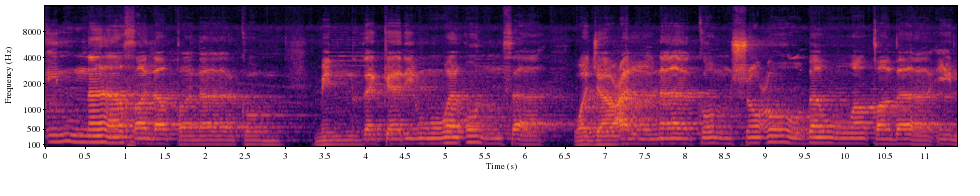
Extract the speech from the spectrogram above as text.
ইন্না খালাকনাকুম। من ذكر وأنثى وجعلناكم شعوبا وقبائل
